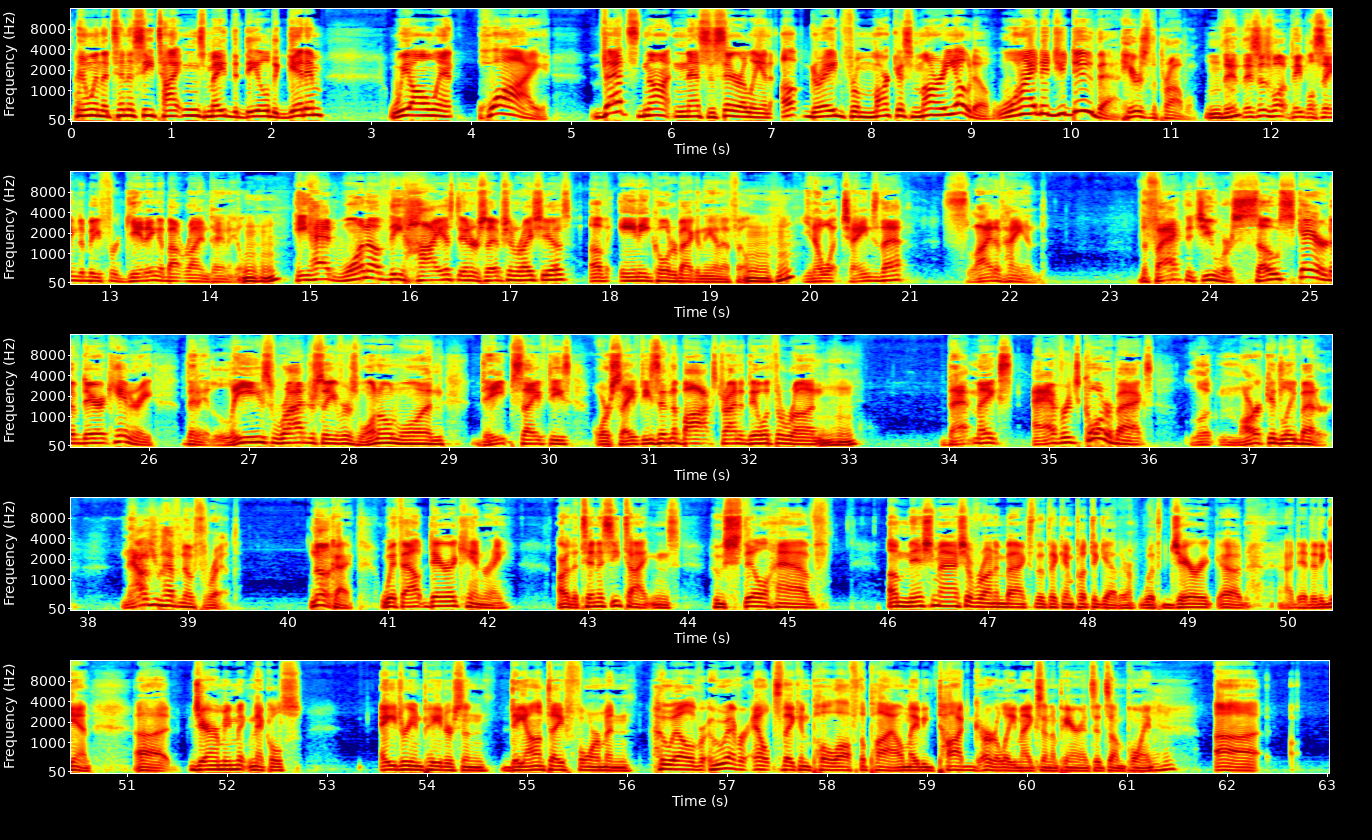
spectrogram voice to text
And when the Tennessee Titans made the deal to get him, we all went, why? That's not necessarily an upgrade from Marcus Mariota. Why did you do that? Here's the problem. Mm-hmm. This is what people seem to be forgetting about Ryan Tannehill. He had one of the highest interception ratios of any quarterback in the NFL. Mm-hmm. You know what changed that? Sleight of hand. The fact that you were so scared of Derrick Henry that it leaves wide receivers one on one, deep safeties, or safeties in the box trying to deal with the run. Mm-hmm. That makes average quarterbacks look markedly better. Now you have no threat. None. Okay. Without Derrick Henry, are the Tennessee Titans who still have a mishmash of running backs that they can put together with Jarek, uh, I did it again, uh, Jeremy McNichols, Adrian Peterson, D'Onta Foreman, whoever, whoever else they can pull off the pile. Maybe Todd Gurley makes an appearance at some point. Uh,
